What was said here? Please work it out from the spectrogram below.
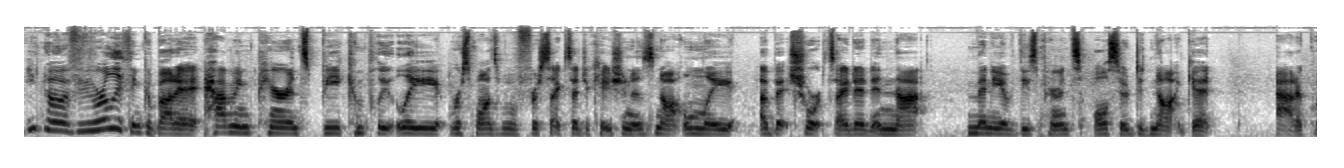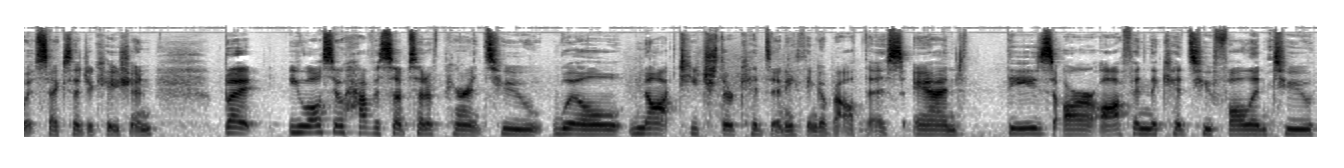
You know, if you really think about it, having parents be completely responsible for sex education is not only a bit short sighted in that many of these parents also did not get adequate sex education. But you also have a subset of parents who will not teach their kids anything about this. And these are often the kids who fall into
